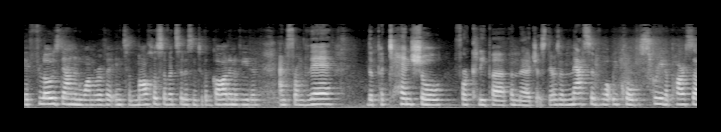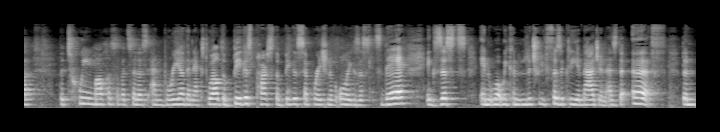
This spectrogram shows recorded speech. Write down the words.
It flows down in one river into Malchus of Atzilus, into the Garden of Eden, and from there, the potential for Klippa emerges. There's a massive, what we call the screen, of parsa, between Malchus of Atzilus and Bria, the next world. The biggest parts, the biggest separation of all exists there, exists in what we can literally physically imagine as the earth, the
